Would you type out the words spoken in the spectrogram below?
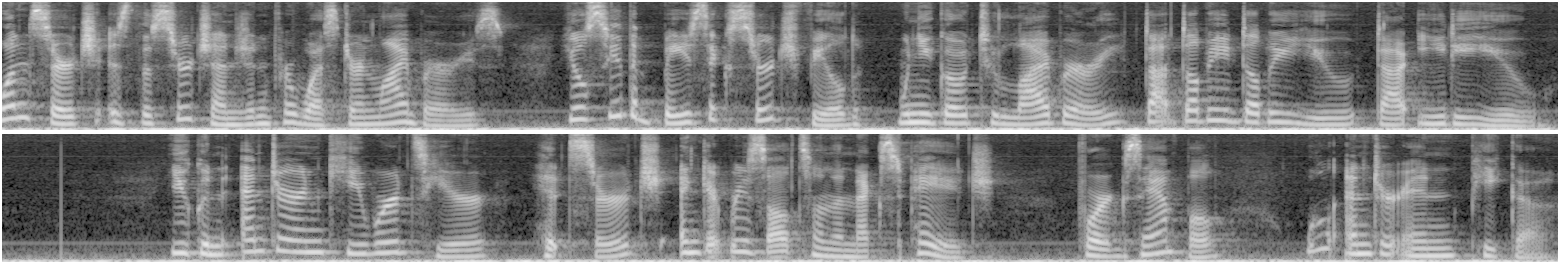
OneSearch is the search engine for Western libraries. You'll see the basic search field when you go to library.wwu.edu. You can enter in keywords here, hit search, and get results on the next page. For example, we'll enter in Pika.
